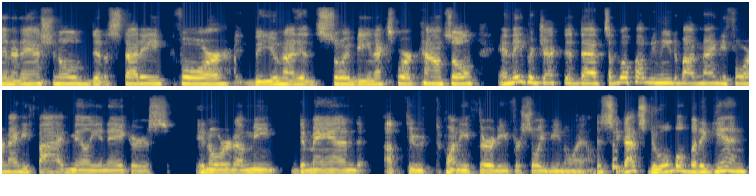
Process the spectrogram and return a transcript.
International did a study for the United Soybean Export Council, and they projected that we'll probably need about 94, 95 million acres in order to meet demand up through 2030 for soybean oil. So that's doable. But again,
